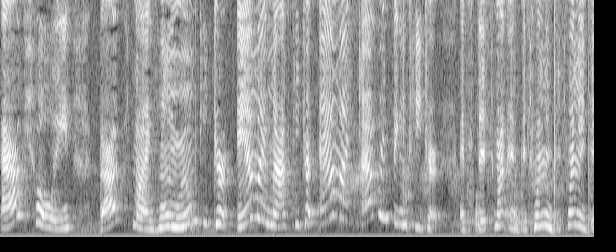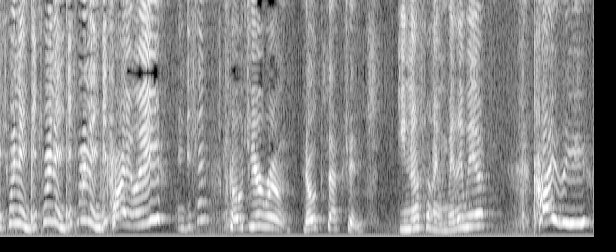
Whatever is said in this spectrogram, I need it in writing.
Actually, that's my homeroom teacher and my math teacher and everything teacher. It's this one and this one and this one and this one and this one and this one and this one Kylie, and this one. go to your room. No exceptions. Do you know something really weird? Kylie,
